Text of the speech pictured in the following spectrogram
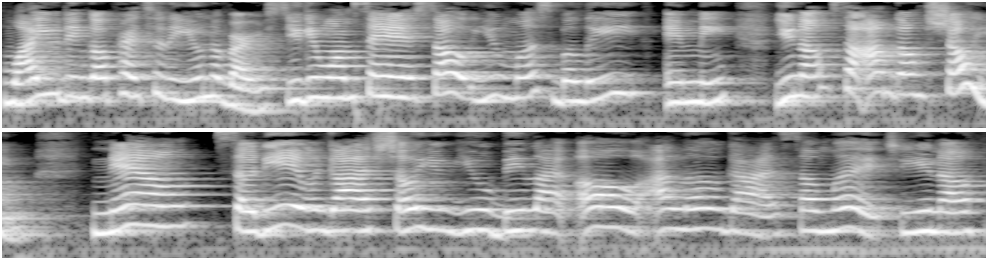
Why you didn't go pray to the universe? You get what I'm saying? So you must believe in me, you know? So I'm going to show you. Now, so then when God show you, you'll be like, oh, I love God so much, you know?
